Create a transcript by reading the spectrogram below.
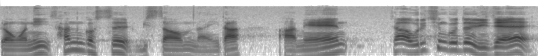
영원히 사는 것을 믿사옵나이다. 아멘. 자, 우리 친구들 이제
